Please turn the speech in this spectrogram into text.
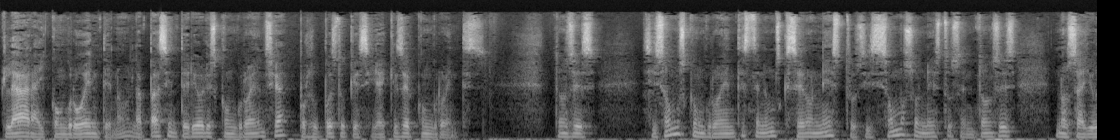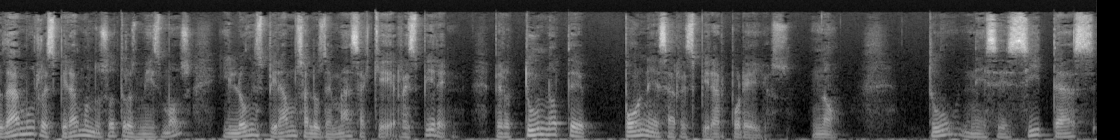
clara y congruente. ¿no? La paz interior es congruencia, por supuesto que sí, hay que ser congruentes. Entonces, si somos congruentes, tenemos que ser honestos. Y si somos honestos, entonces nos ayudamos, respiramos nosotros mismos y luego inspiramos a los demás a que respiren pero tú no te pones a respirar por ellos, no. Tú necesitas,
